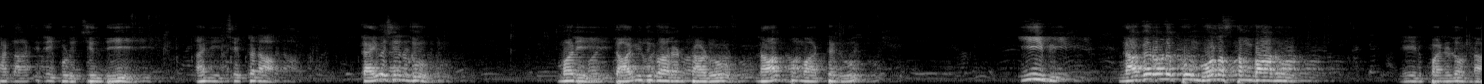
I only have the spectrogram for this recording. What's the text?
అట్లాంటిది ఇప్పుడు వచ్చింది అని చెప్పిన దైవజనుడు మరి దావిదు గారు అంటాడు నా కుమార్తెలు ఈ నగరులకు మూల స్తంభాలు నేను పనిలో ఉన్నా.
